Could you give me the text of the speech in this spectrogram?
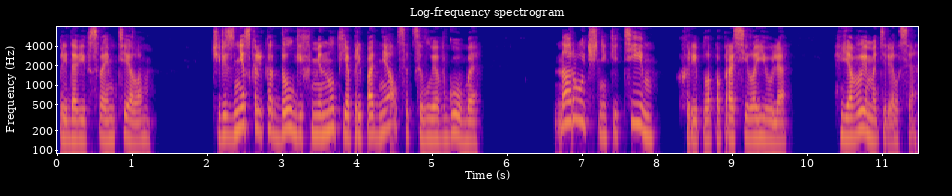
придавив своим телом. Через несколько долгих минут я приподнялся, целуя в губы. «Наручники, Тим!» — хрипло попросила Юля. Я выматерился.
